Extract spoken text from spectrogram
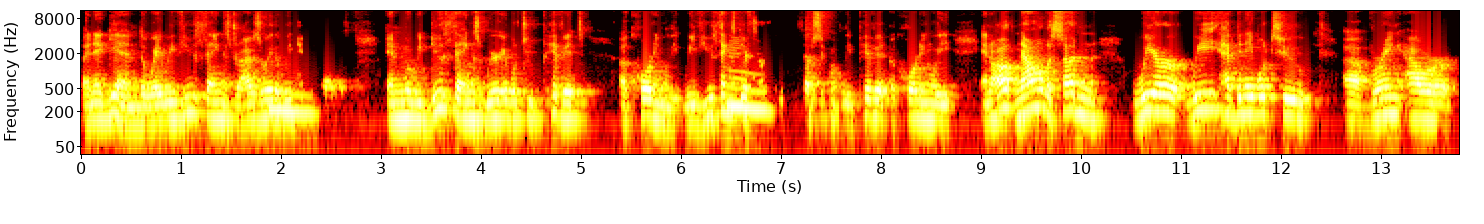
And again, the way we view things drives the way that we do mm. things. And when we do things, we're able to pivot accordingly. We view things mm. differently subsequently pivot accordingly. And all, now all of a sudden, we are we have been able to uh, bring our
